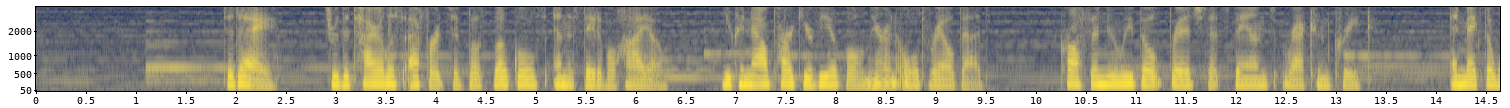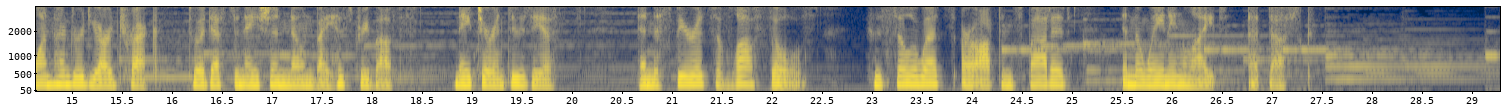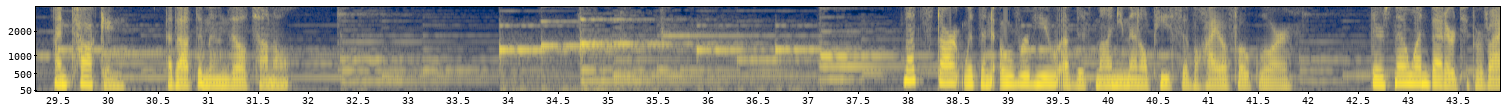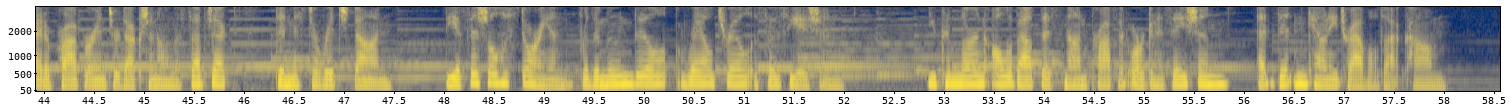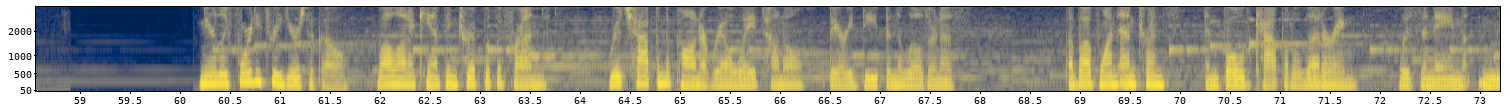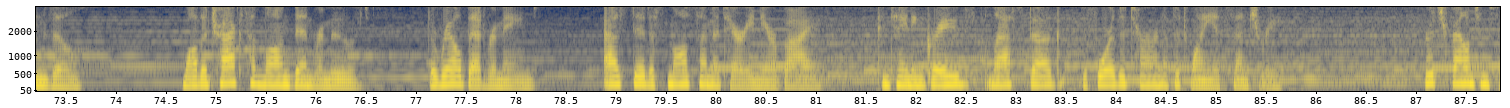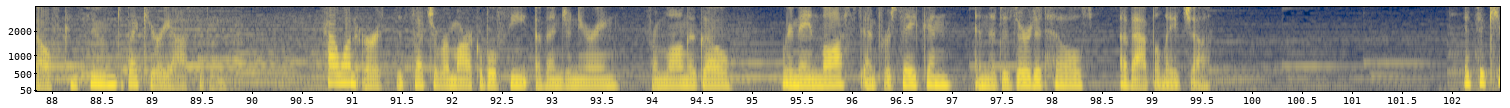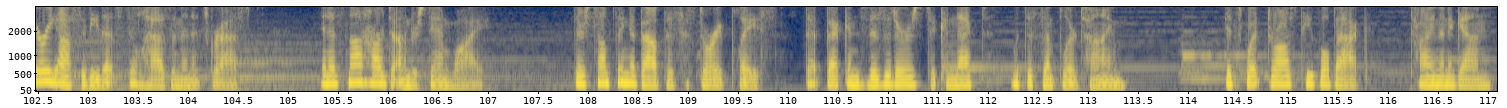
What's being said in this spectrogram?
Today, through the tireless efforts of both locals and the state of Ohio, you can now park your vehicle near an old rail bed, cross a newly built bridge that spans Raccoon Creek, and make the 100 yard trek to a destination known by history buffs, nature enthusiasts, and the spirits of lost souls whose silhouettes are often spotted in the waning light at dusk. I'm talking about the Moonville Tunnel. Let's start with an overview of this monumental piece of Ohio folklore. There's no one better to provide a proper introduction on the subject than Mr. Rich Don, the official historian for the Moonville Rail Trail Association. You can learn all about this nonprofit organization at vintoncountytravel.com. Nearly 43 years ago, while on a camping trip with a friend, Rich happened upon a railway tunnel buried deep in the wilderness. Above one entrance, in bold capital lettering, was the name Moonville. While the tracks had long been removed, the rail bed remained, as did a small cemetery nearby, containing graves last dug before the turn of the 20th century. Rich found himself consumed by curiosity. How on earth did such a remarkable feat of engineering from long ago remain lost and forsaken in the deserted hills of Appalachia. It's a curiosity that still has him in its grasp, and it's not hard to understand why. There's something about this historic place that beckons visitors to connect with the simpler time. It's what draws people back, time and again,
